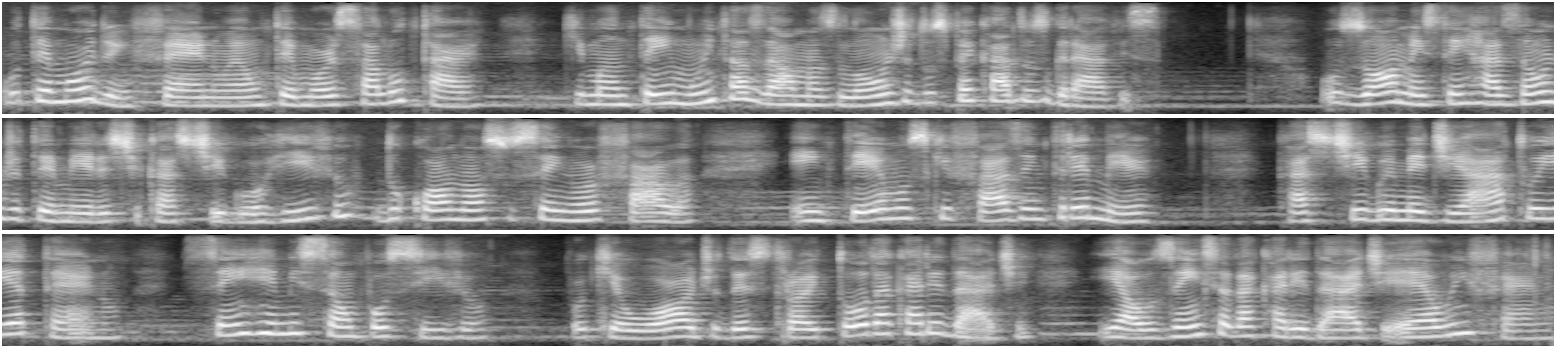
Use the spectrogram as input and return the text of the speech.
O temor do inferno é um temor salutar, que mantém muitas almas longe dos pecados graves. Os homens têm razão de temer este castigo horrível do qual nosso Senhor fala, em termos que fazem tremer. Castigo imediato e eterno, sem remissão possível, porque o ódio destrói toda a caridade e a ausência da caridade é o inferno.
